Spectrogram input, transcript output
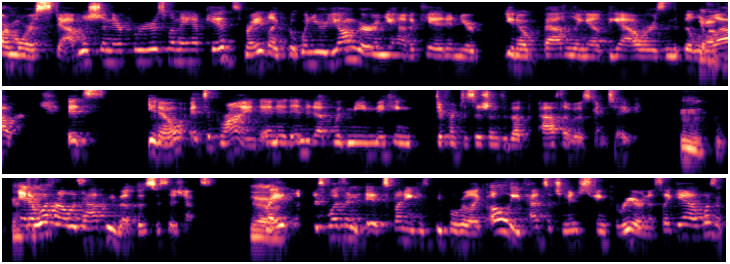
are more established in their careers when they have kids, right? Like, but when you're younger and you have a kid and you're, you know, battling out the hours and the billable yeah. hour, it's you know, it's a grind. And it ended up with me making different decisions about the path I was going to take. Mm, and I wasn't always happy about those decisions. Yeah. Right. Like this wasn't, it's funny because people were like, oh, you've had such an interesting career. And it's like, yeah, it wasn't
